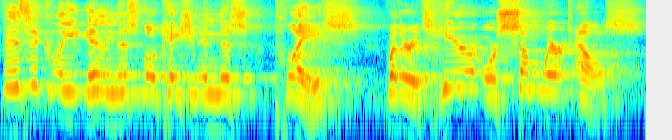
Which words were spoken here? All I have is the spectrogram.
physically in this location, in this place, whether it's here or somewhere else,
